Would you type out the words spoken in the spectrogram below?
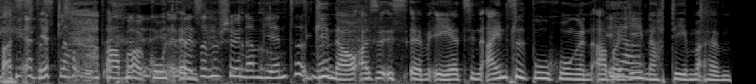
passieren. ja, das glaube ich. Aber gut. Bei ähm, so einem schönen Ambiente. Ne? Genau, also ist ähm, eher sind Einzelbuchungen, aber ja. je nachdem, ähm,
